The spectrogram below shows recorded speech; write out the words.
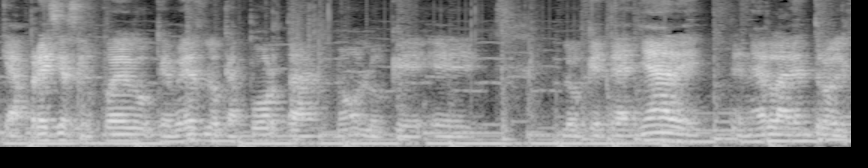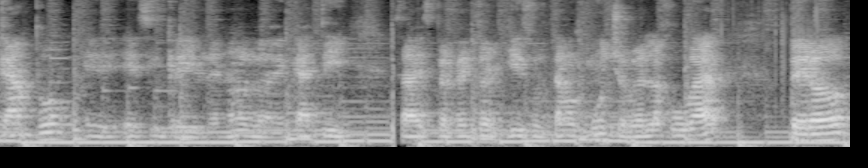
que aprecias el juego, que ves lo que aporta, ¿no? Lo que, eh, lo que te añade tenerla dentro del campo, eh, es increíble, ¿no? Lo de Katy, sabes perfecto, aquí disfrutamos mucho verla jugar, pero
